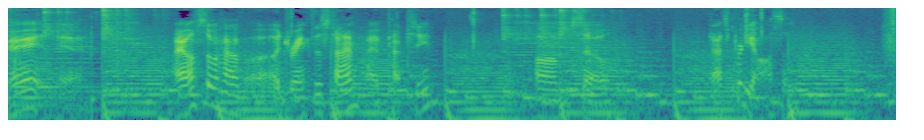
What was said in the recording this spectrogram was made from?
Alright, yeah. I also have a, a, drink this time. I have Pepsi. Um, so that's pretty awesome.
